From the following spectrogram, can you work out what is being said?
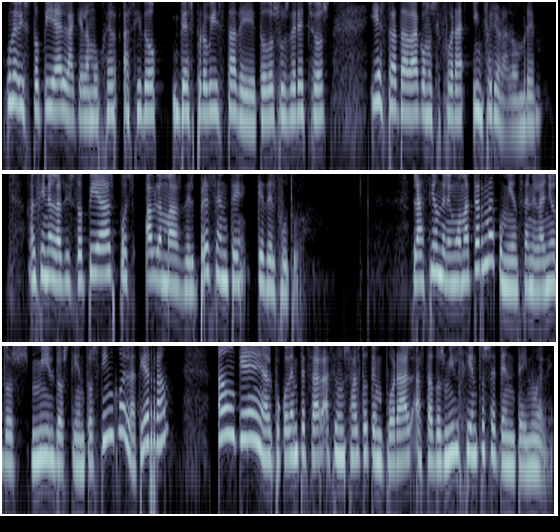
una distopía en la que la mujer ha sido desprovista de todos sus derechos y es tratada como si fuera inferior al hombre. Al final las distopías pues hablan más del presente que del futuro. La acción de lengua materna comienza en el año 2205 en la Tierra, aunque al poco de empezar hace un salto temporal hasta 2179.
